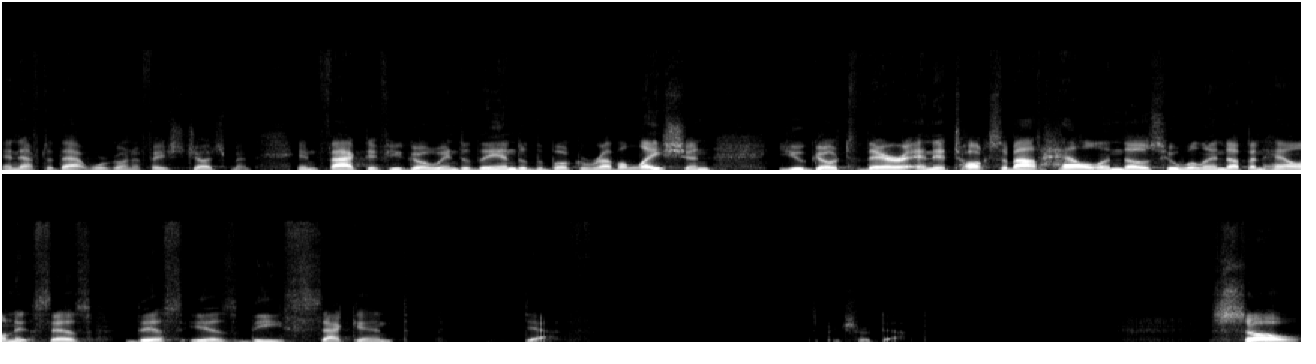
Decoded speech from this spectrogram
and after that, we're going to face judgment. In fact, if you go into the end of the book of Revelation, you go to there, and it talks about hell and those who will end up in hell, and it says, This is the second picture of death. So,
